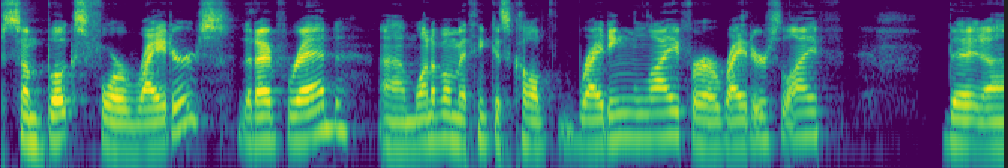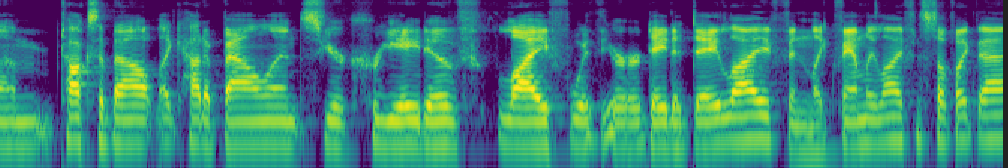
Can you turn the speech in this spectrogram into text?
some books for writers that I've read. Um, one of them I think is called Writing Life or A Writer's Life that um, talks about like how to balance your creative life with your day-to-day life and like family life and stuff like that.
